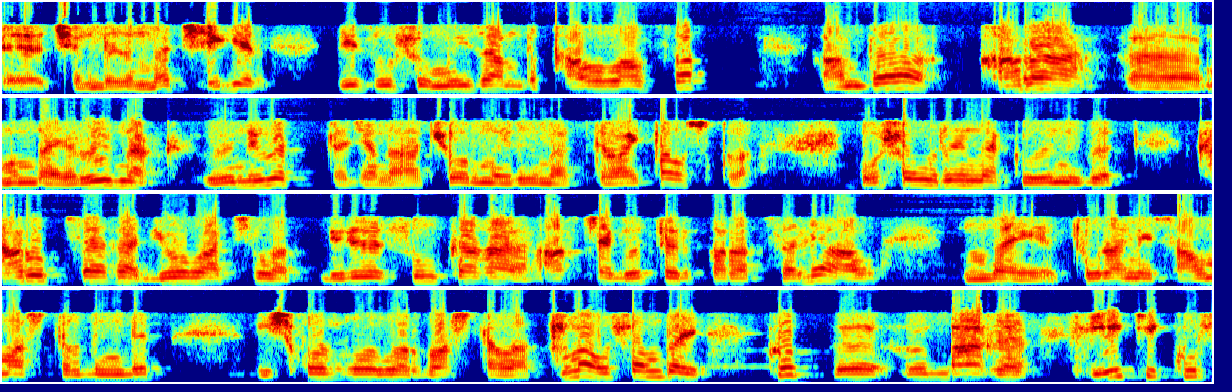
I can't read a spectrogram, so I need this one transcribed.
э, чындыгындачы эгер биз ушул мыйзамды кабыл алсак анда кара э, мындай рынок өнүгөт да жанагы черный рынок деп айтабыз го ошол рынок өнүгөт коррупцияга жол ачылат бирөө сумкага акча көтөрүп баратса эле ал мындай туура эмес алмаштырдың деп иш козгоолор башталат. Мына ошондой көп э, баягы эки курс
